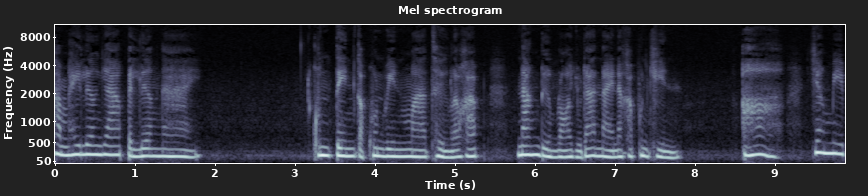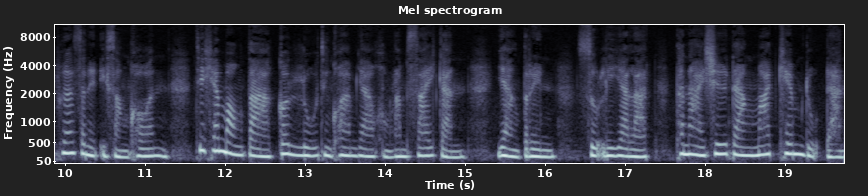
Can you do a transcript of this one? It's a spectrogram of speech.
ทำให้เรื่องยากเป็นเรื่องง่าย คุณตินกับคุณวินมาถึงแล้วครับ นั่งดื่มรออยู่ด้านในนะครับคุณคิน อ่า ยังมีเพื่อนสนิทอีกสองคน ที่แค่มองตาก็รู้ถึงความยาวของลำไส้กัน อย่างตริน สุริยรัตน์ทนายชื่อดังมาดเข้มดุดัน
